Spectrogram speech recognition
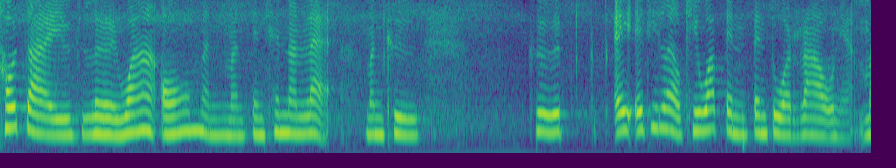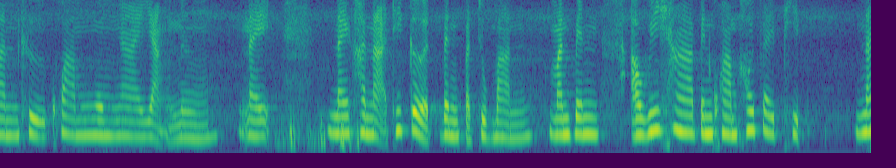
เข้าใจเลยว่าอ๋อมันมันเป็นเช่นนั้นแหละ มันคือคือไอ้ไอ้ที่เราคิดว่าเป็นเป็นตัวเราเนี่ย มันคือความงมงายอย่างหนึ่งในในขณะที่เกิดเป็นปัจจุบัน มันเป็นอวิชชาเป็นความเข้าใจผิดใน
